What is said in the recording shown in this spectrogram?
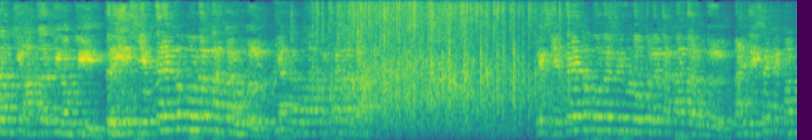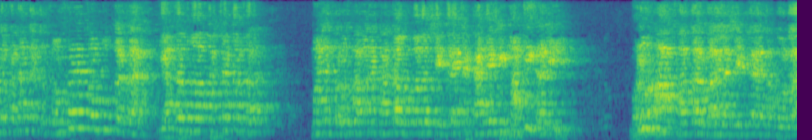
टनची आमदारकी नव्हती तर एक शेतकऱ्याचं पोरग खासदार होतं याचा तुम्हाला पश्चाताप झाला एक शेतकऱ्याचं पोरग शिरूर लोकसभेचा खासदार होतं आणि देशाचे पंतप्रधान त्याचं संसदेत कौतुक करतात याचा तुम्हाला पश्चाताप झाला माझ्या सर्वसामान्य कांदा उत्पादक शेतकऱ्याच्या माती झाली. म्हणून हा खासदार झालेला शेतकऱ्याचा पोरगा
